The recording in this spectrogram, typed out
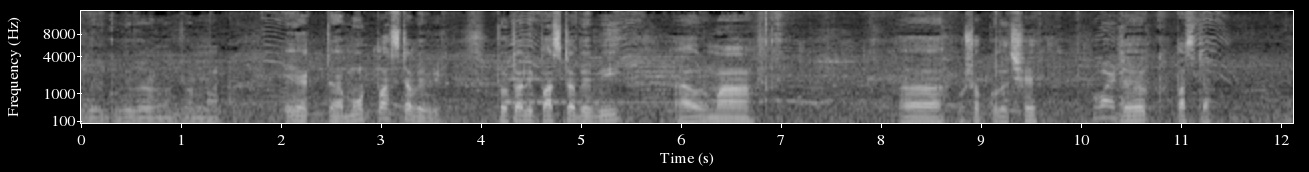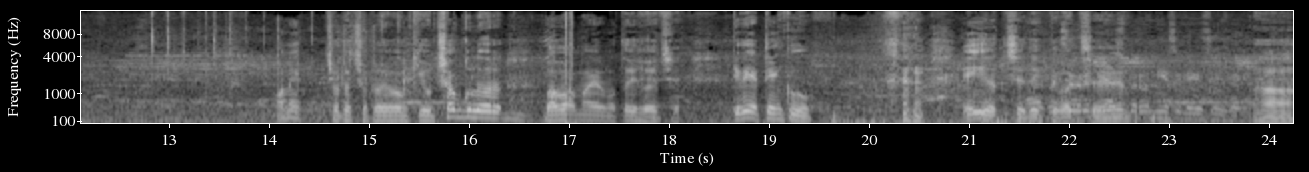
ওদের ঘুরে বেড়ানোর জন্য। এই একটা মোট পাঁচটা বেবি টোটালি পাঁচটা বেবি ওর মা ওসব করেছে। যাই হোক পাঁচটা। অনেক ছোট ছোট এবং কিউট সবগুলোর বাবা মায়ের মতোই হয়েছে। কিরে টেঙ্কু? এই হচ্ছে দেখতে পাচ্ছেন। হ্যাঁ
